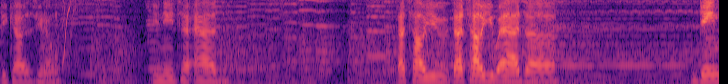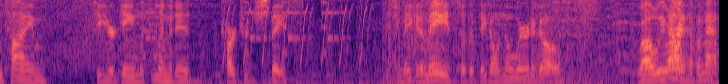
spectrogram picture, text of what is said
Because, you know, you need to add That's how you that's how you add uh game time to your game with limited cartridge space is you make it a maze so that they don't know where to go. Well, we now I weren't have a map.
